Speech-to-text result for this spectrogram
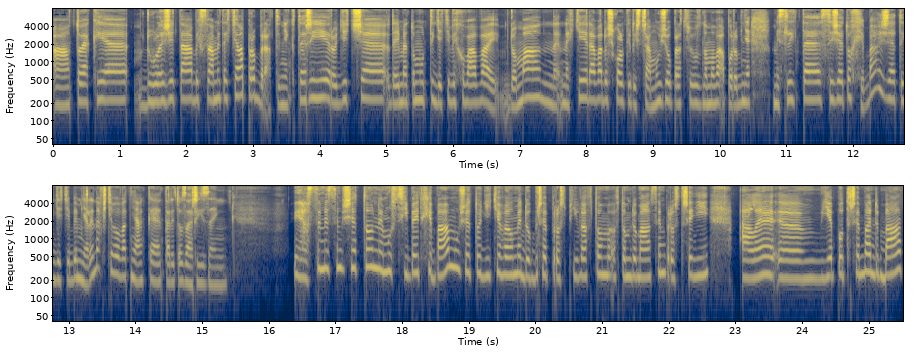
a to, jak je důležitá, bych s vámi teď chtěla probrat. Někteří rodiče, dejme tomu, ty děti vychovávají doma, ne, nechtějí dávat do školky, když třeba můžou, pracují z domova a podobně. Myslíte si, že je to chyba, že ty děti by měly navštěvovat nějaké tady to zařízení? Já si myslím, že to nemusí být chyba, může to dítě velmi dobře prospívat v tom, v tom domácím prostředí, ale je potřeba dbát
